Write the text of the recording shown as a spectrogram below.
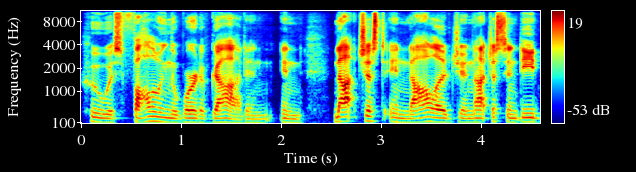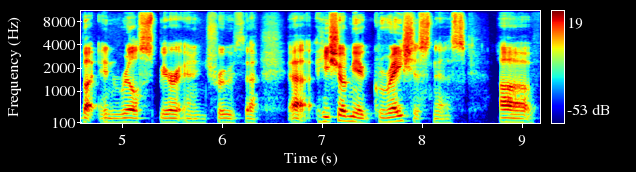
who was following the word of God in, in not just in knowledge and not just in deed, but in real spirit and in truth. Uh, uh, he showed me a graciousness of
